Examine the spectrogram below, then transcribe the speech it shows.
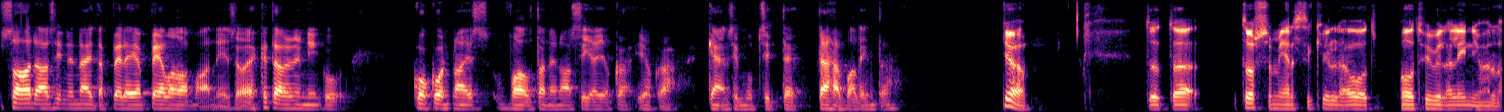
saadaan sinne näitä pelejä pelaamaan, niin se on ehkä tällainen niin kuin kokonaisvaltainen asia, joka, joka käänsi mut sitten tähän valintaan. Joo. Tuossa tota, mielessä kyllä oot, oot hyvillä linjoilla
